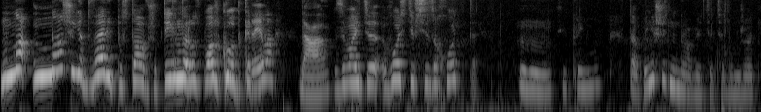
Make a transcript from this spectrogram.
Ну на, нащо я двері поставив, щоб ти їх на розпалку відкрила? Да. Називається гості всі заходьте. Угу. Всі приймають. Так, мені щось не подобається ця бомжатня.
